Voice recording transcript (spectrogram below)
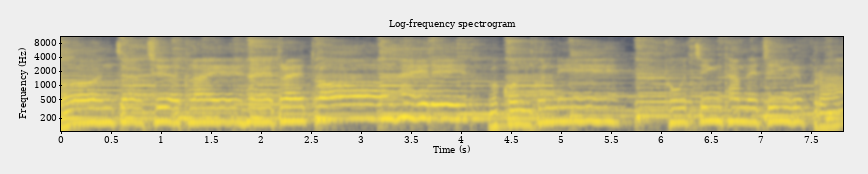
ก่อนจะเชื่อใครให้ไตรตรองให้ดี ว่าคน ริงทำได้จริงหรือเปล่า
